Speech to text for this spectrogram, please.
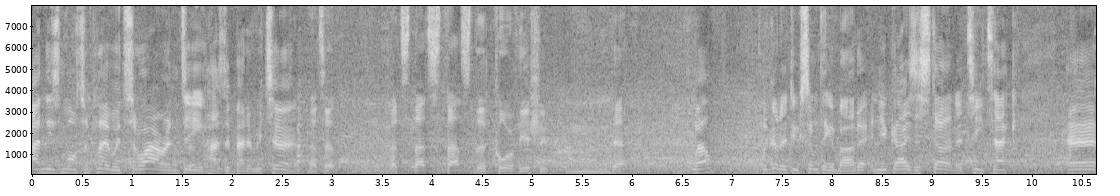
And there's more to play with, so R&D has a better return. That's it. That's that's that's the core of the issue. Hmm. Yeah. Well, we've got to do something about it, and you guys are starting at T-Tech. Uh,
